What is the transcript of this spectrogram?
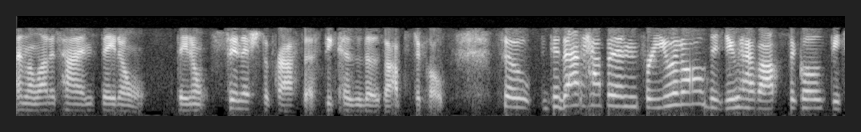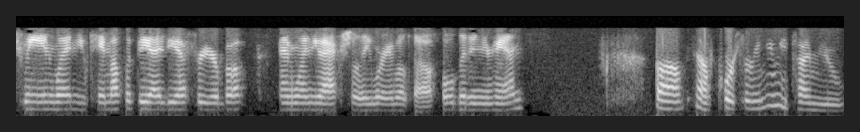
and a lot of times they don't they don't finish the process because of those obstacles. So, did that happen for you at all? Did you have obstacles between when you came up with the idea for your book and when you actually were able to hold it in your hands? Uh, yeah, of course. I mean, anytime you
